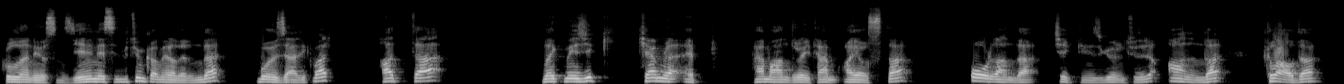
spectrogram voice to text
kullanıyorsunuz. Yeni nesil bütün kameralarında bu özellik var. Hatta Blackmagic Camera App hem Android hem iOS'ta oradan da çektiğiniz görüntüleri anında cloud'a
